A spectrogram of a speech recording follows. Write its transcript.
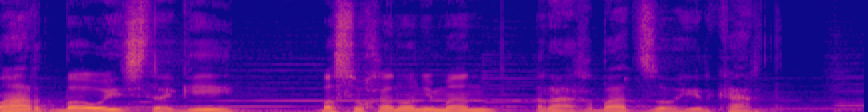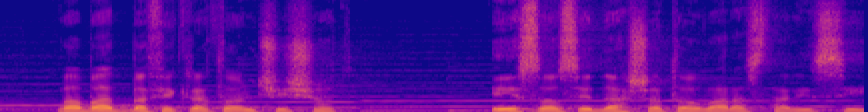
Мард ба оҳистагӣ ба суханони ман рағбат зоҳир кард ва баъд ба фикратон чӣ шуд? Эҳсоси даҳшатовар аз тарисӣ.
